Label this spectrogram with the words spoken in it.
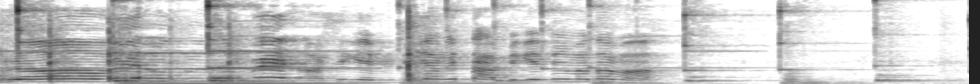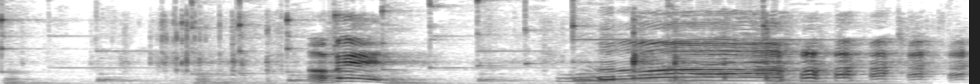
Grabe ang lupit! O sige, bibigyan kita. Pigit mo yung mata mo. Open! Oh! oh,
